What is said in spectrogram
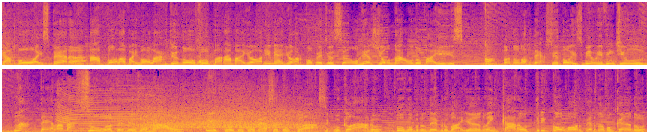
Acabou a espera. A bola vai rolar de novo para a maior e melhor competição regional do país. Copa do Nordeste 2021, na tela da sua TV Jornal. E tudo começa com clássico, claro. O rubro-negro baiano encara o tricolor pernambucano.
